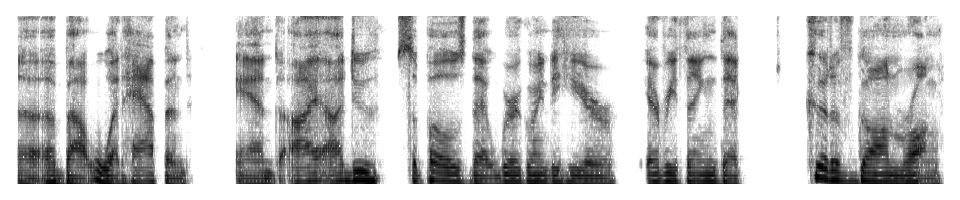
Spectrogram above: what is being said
uh, about what happened. And I, I do suppose that we're going to hear everything that could have gone wrong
